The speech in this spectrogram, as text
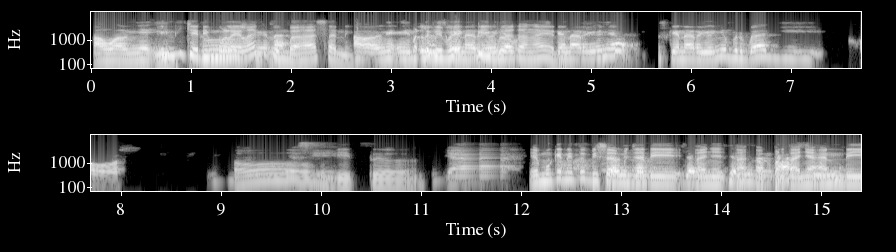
Awalnya Ini itu jadi mulai lagi pembahasan nih. awalnya itu Lebih baik di skenario-nya- belakang aja. skenario nya skenario nya berbagi host Oh, sih. gitu. Ya, Ya mungkin itu bisa Jaminan- menjadi tanya ta- jaminan pertanyaan kasih. di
